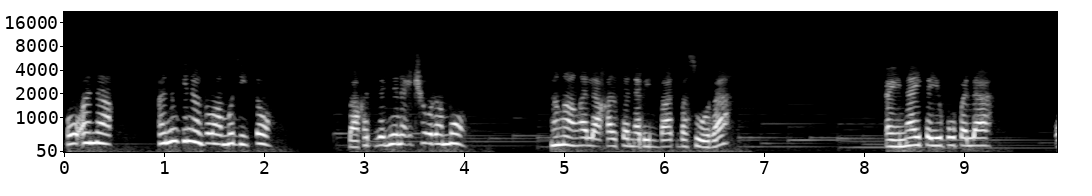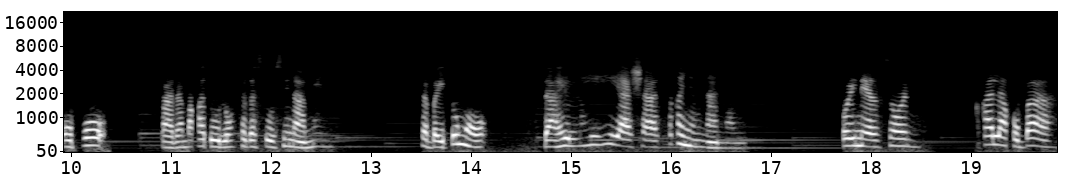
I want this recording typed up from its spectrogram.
O anak, anong ginagawa mo dito? Bakit ganyan na itsura mo? Nangangalakal ka na rin ba at basura? Ay nay, kayo po pala. Opo, para makatulong sa gastusin namin. Sabay tungo dahil nahihiya siya sa kanyang nanay. Hoy Nelson, akala ko ba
